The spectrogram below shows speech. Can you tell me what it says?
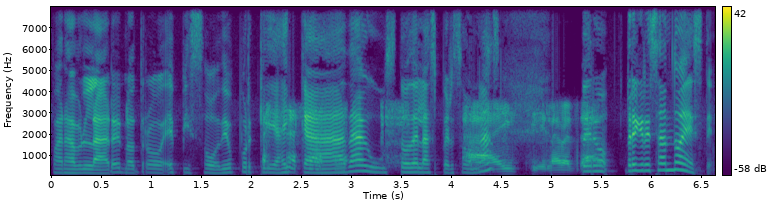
para hablar en otro episodio, porque hay cada gusto de las personas. Ay, sí, la verdad. Pero regresando a este,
